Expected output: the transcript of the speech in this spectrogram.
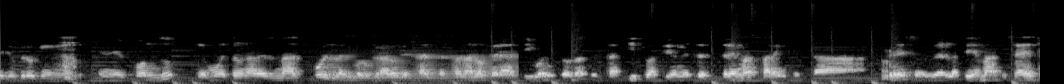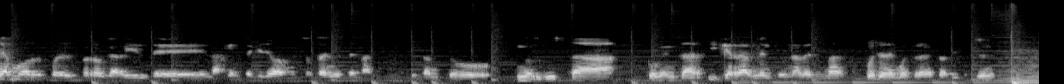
Yo creo que en, el fondo demuestra una vez más pues la involucrado que está el personal operativo en todas estas situaciones extremas para intentar resolverlas y demás. O sea, ese amor por el ferrocarril de la gente que lleva muchos años de más, que tanto nos gusta comentar y que realmente una vez más pues se demuestra en estas situaciones.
